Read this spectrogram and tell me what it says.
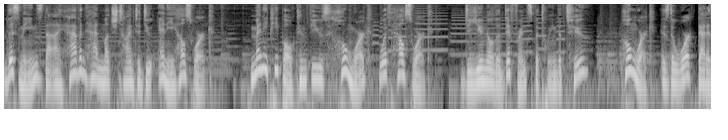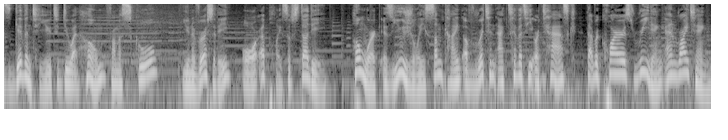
This means that I haven't had much time to do any housework. Many people confuse homework with housework. Do you know the difference between the two? Homework is the work that is given to you to do at home from a school, university, or a place of study. Homework is usually some kind of written activity or task that requires reading and writing.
